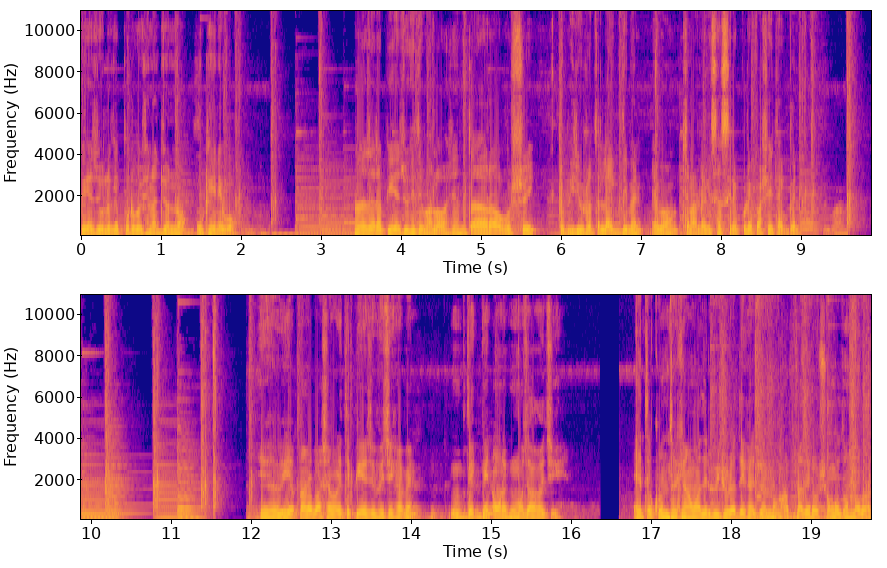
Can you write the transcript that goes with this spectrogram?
পেঁয়াজগুলোকে পরিবেশনের জন্য উঠিয়ে নেব। আপনারা যারা পেঁয়াজু খেতে ভালোবাসেন, তারা অবশ্যই একটা ভিডিওটাতে লাইক দিবেন এবং চ্যানেলটাকে সাবস্ক্রাইব করে পাশেই থাকবেন। এভাবেই আপনারা বাসা বাড়িতে পেঁয়াজু ভেজে খাবেন, দেখবেন অনেক মজা হয়েছে। এতক্ষণ থেকে আমাদের ভিডিওটা দেখার জন্য আপনাদের অসংখ্য ধন্যবাদ।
